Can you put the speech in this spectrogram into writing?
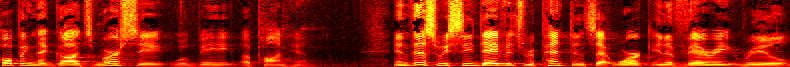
hoping that God's mercy will be upon him. In this, we see David's repentance at work in a very real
